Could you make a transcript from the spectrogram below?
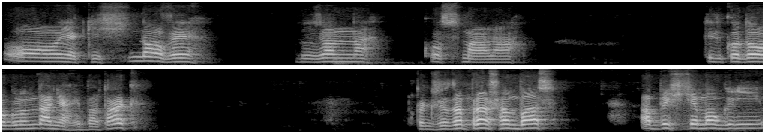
O, jakiś nowy. Zuzanna Kosmala. Tylko do oglądania chyba, tak? Także zapraszam Was, abyście mogli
